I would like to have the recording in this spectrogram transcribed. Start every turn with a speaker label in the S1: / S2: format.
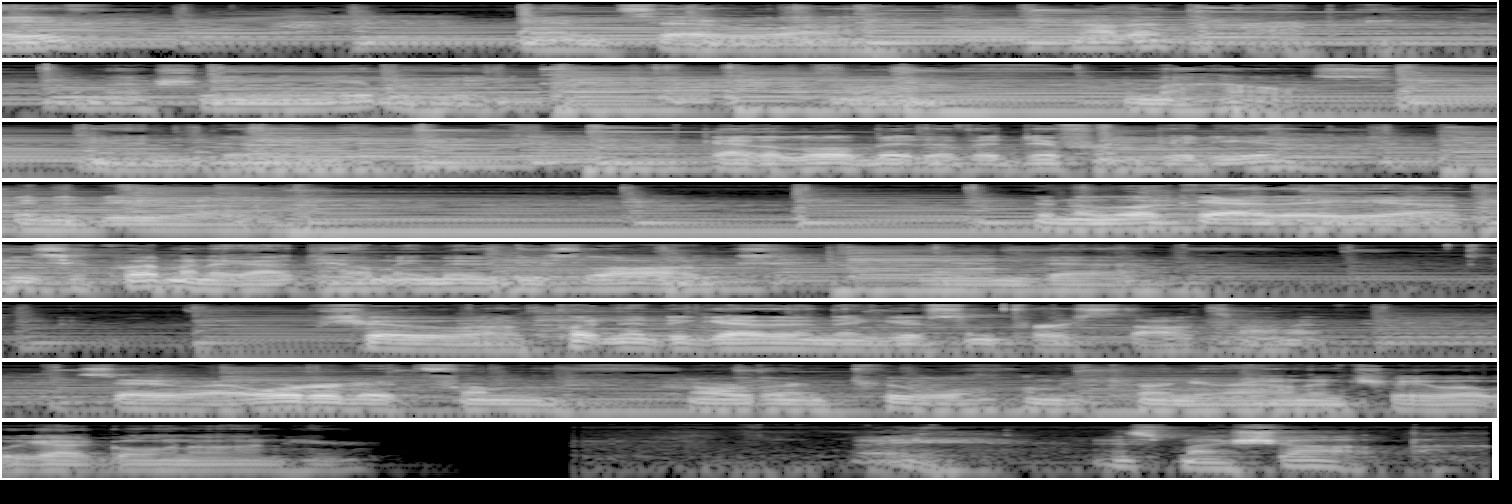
S1: Dave. And so, uh, not at the property. I'm actually in the neighborhood, um, in my house. And um, got a little bit of a different video. Gonna do, uh, gonna look at a uh, piece of equipment I got to help me move these logs. And uh, show uh, putting it together and then give some first thoughts on it. So I ordered it from Northern Tool. Let me turn you around and show you what we got going on here. Hey, it's my shop.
